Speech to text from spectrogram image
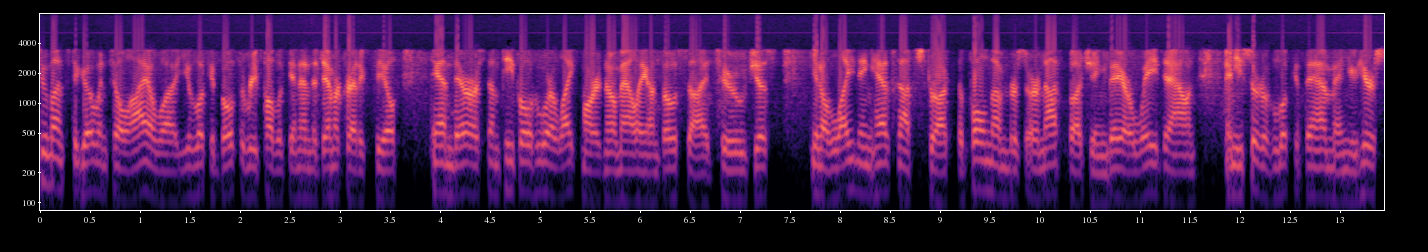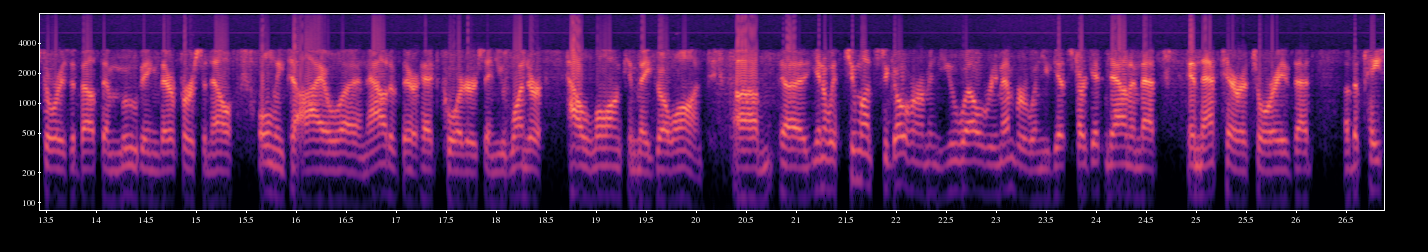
two months to go until Iowa, you look at both the Republican and the Democratic field, and there are some people who are like Martin O'Malley on both sides who just you know, lightning has not struck. The poll numbers are not budging. They are way down. And you sort of look at them and you hear stories about them moving their personnel only to Iowa and out of their headquarters, and you wonder how long can they go on? Um, uh, you know, with two months to go, Herman, you well remember when you get start getting down in that in that territory that uh, the pace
